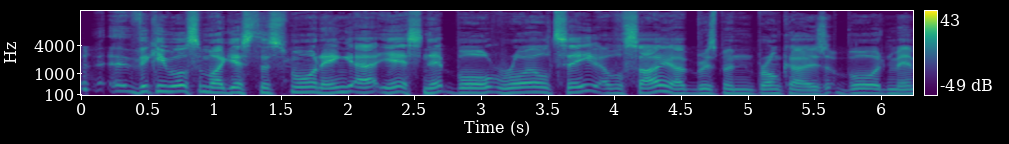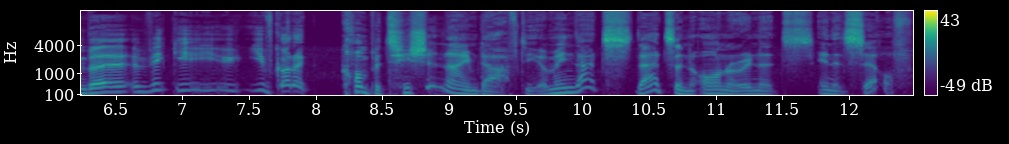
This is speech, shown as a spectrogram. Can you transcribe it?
Uh, Vicki Wilson, my guest this morning. Uh, yes, netball royalty, also a Brisbane Broncos board member. Uh, Vic, you, you, you've got a competition named after you. I mean, that's that's an honour in its in itself.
